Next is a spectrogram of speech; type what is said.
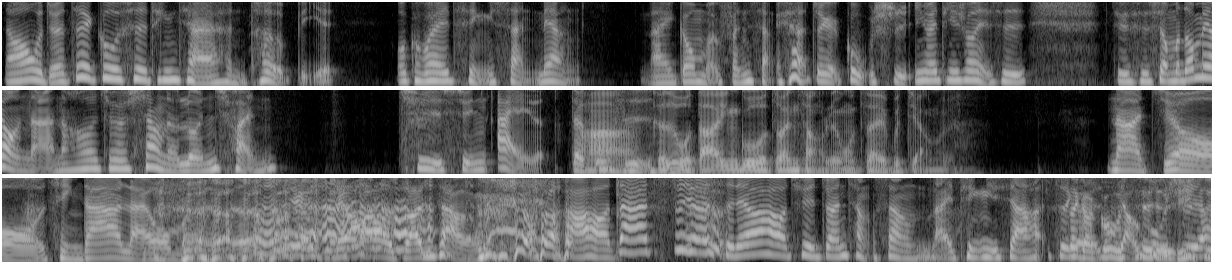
然后我觉得这个故事听起来很特别，我可不可以请闪亮来跟我们分享一下这个故事？因为听说你是就是什么都没有拿，然后就上了轮船去寻爱了。的故事啊。可是我答应过专场人，我再也不讲了。那就请大家来我们的四月十六号的专场。好好，大家四月十六号去专场上来听一下这个小故事其实事。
